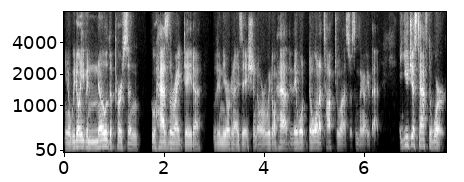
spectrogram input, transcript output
You know, we don't even know the person who has the right data within the organization or we don't have they won't don't want to talk to us or something like that. You just have to work.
